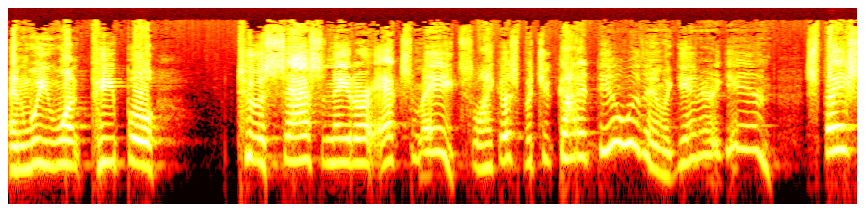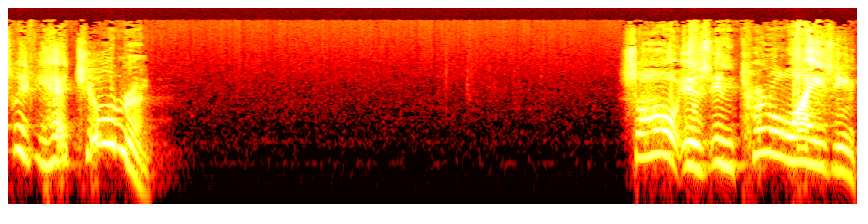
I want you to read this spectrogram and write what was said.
And we want people to assassinate our ex mates like us, but you've got to deal with them again and again, especially if you had children. Saul is internalizing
